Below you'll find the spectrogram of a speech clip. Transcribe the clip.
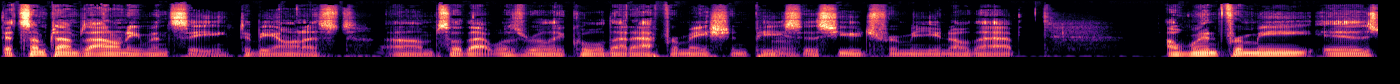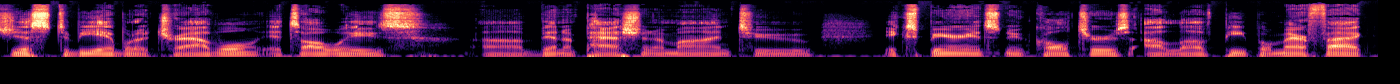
that sometimes I don't even see, to be honest. Um, so that was really cool. That affirmation piece is huge for me. You know that. A win for me is just to be able to travel. It's always uh, been a passion of mine to experience new cultures. I love people. Matter of fact,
